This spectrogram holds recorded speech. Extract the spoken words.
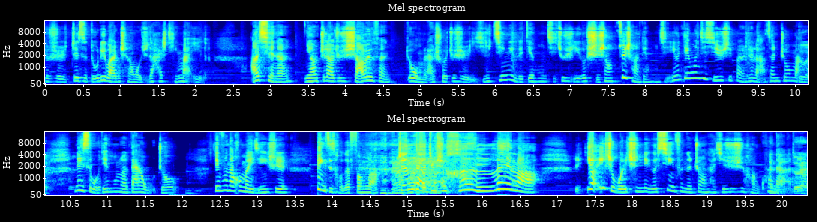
就是这次独立完成，我觉得还是挺满意的。而且呢，你要知道，就是十二月份对我们来说，就是已经经历了巅峰期，就是一个史上最长巅峰期。因为巅峰期其实基本上就两三周嘛，对，那次我巅峰了大概五周嗯，巅峰到后面已经是病字头的疯了，真的就是很累了，要一直维持那个兴奋的状态，其实是很困难的。对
